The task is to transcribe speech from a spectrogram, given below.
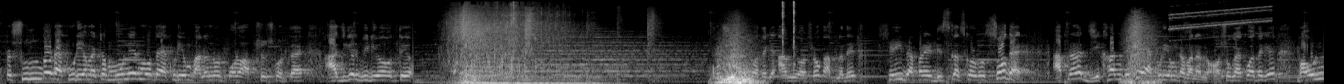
একটা সুন্দর অ্যাকুরিয়াম, একটা মনের মতো অ্যাকুরিয়াম বানানোর পরও আফসোস করতে হয়। আজকের ভিডিওতে অশোক থেকে আমি অশোক আপনাদের সেই ব্যাপারে ডিসকাস করব সো দ্যাট আপনারা যেখান থেকে অ্যাকুরিয়ামটা বানানো, অশোক অ্যাকোয়া থেকে বা অন্য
